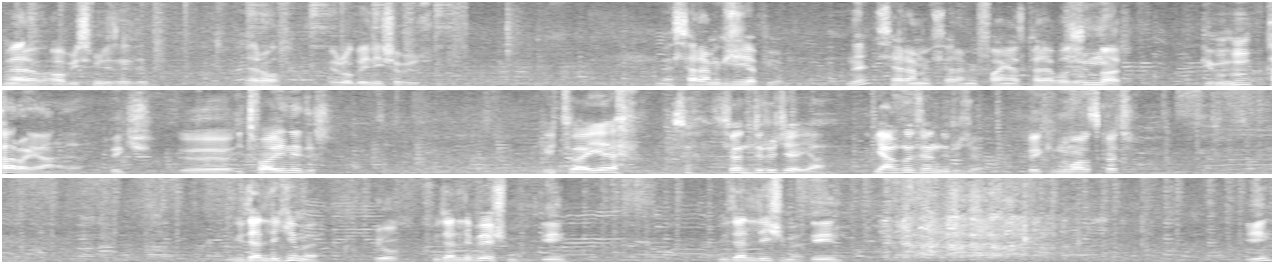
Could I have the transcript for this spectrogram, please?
Merhaba. Abi isminiz nedir? Erol. Erol Bey ne iş yapıyorsun? Ben seramik işi yapıyorum. Ne? Seramik, seramik, fayans, kalabalık. Şunlar gibi. Hı hı, Karo yani. Peki e, itfaiye nedir? İtfaiye sö- söndürücü ya. Yangın söndürücü. Peki numarası kaç? 152 mi? Yok. 155 mi? İn. 153 mi? İn. İn.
